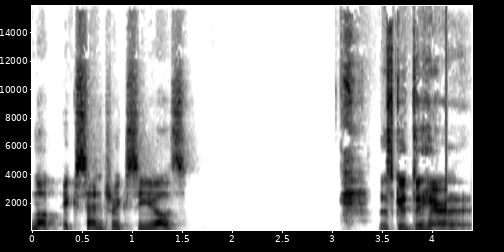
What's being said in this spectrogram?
not eccentric CEOs. That's good to hear. Uh,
